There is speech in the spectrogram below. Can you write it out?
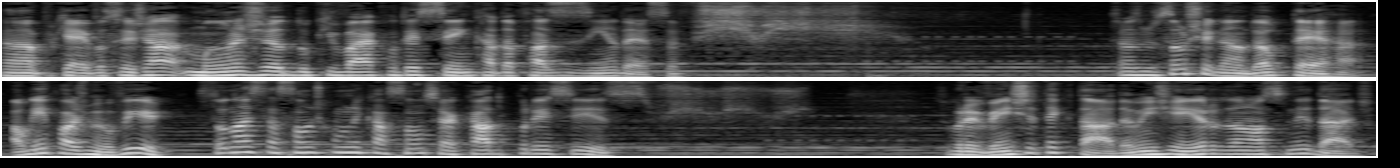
Ah, porque aí você já manja do que vai acontecer em cada fasezinha dessa. Transmissão chegando, é o Terra. Alguém pode me ouvir? Estou na estação de comunicação cercado por esses. Sobrevivente detectado, é o engenheiro da nossa unidade.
